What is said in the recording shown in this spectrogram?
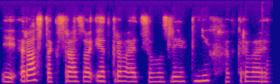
И раз так сразу и открывается возле книг, открывает.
